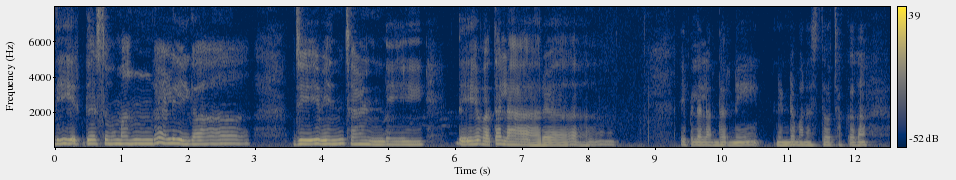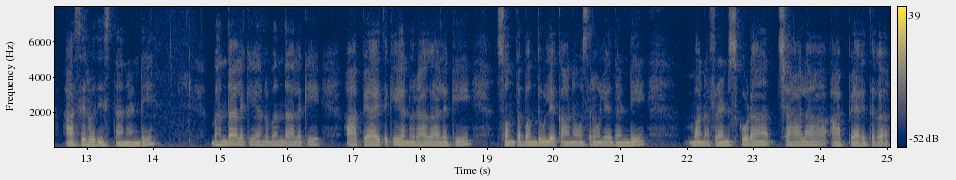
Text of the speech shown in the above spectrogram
దీర్ఘ సుమంగళిగా జీవించండి. దేవతలారా. ఈ పిల్లలందరినీ నిండు మనసుతో చక్కగా ఆశీర్వదిస్తానండి. బంధాలకి అనుబంధాలకి ఆప్యాయతకి అనురాగాలకి సొంత బంధువులే కానవసరం లేదండి. మన ఫ్రెండ్స్ కూడా చాలా ఆప్యాయతగా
